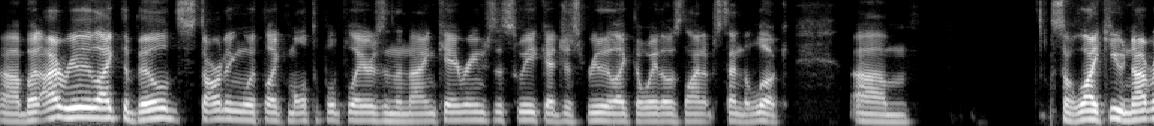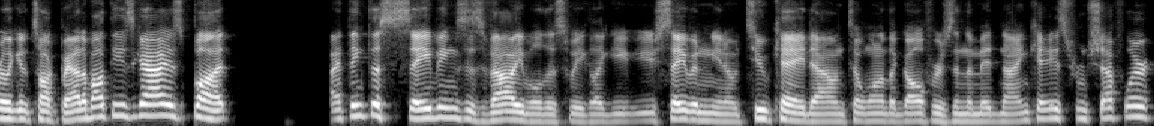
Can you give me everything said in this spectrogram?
Uh, but I really like the builds starting with like multiple players in the 9K range this week. I just really like the way those lineups tend to look. Um, so, like you, not really going to talk bad about these guys, but I think the savings is valuable this week. Like you, you're saving, you know, 2K down to one of the golfers in the mid 9Ks from Scheffler.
